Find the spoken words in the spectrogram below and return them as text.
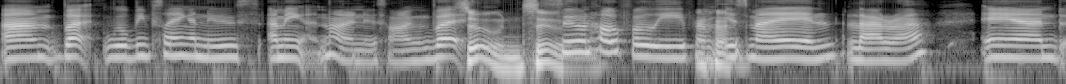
Um, but we'll be playing a new, s- I mean, not a new song, but soon, soon. soon, hopefully, from Ismael Lara. And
